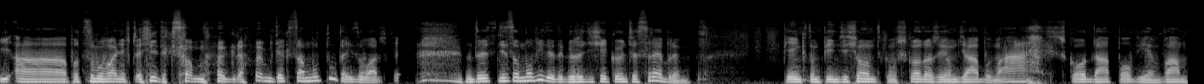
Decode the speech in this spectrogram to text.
I a podsumowanie wcześniej tak samo nagrałem i tak samo tutaj, zobaczcie. No to jest niesamowite, tylko że dzisiaj kończę srebrem. Piękną pięćdziesiątką. Szkoda, że ją diabłem. Ach, szkoda, powiem wam.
